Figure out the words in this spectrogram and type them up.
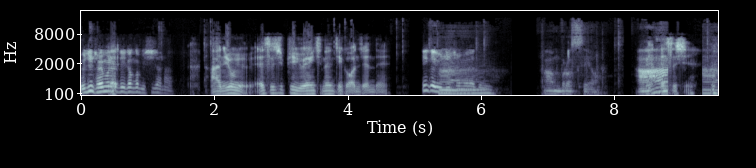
요즘 젊은 예. 애들 이런 거 미치잖아. 아니요, SCP 유행 지낸 지가 언젠데. 그러니까 요즘 음, 젊은 애들 암브로스요. 아, SC, 아,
